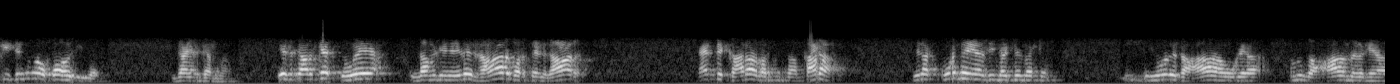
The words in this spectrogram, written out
ਕਿਸੇ ਨੂੰ ਔਖਾ ਹੋ ਜੂਗਾ ਗਾਇਨ ਕਰਨਾ। ਇਸ ਕਰਕੇ ਦੋਏ ਲਫ਼ਜ਼ ਜਿਹੜੇ ਰਾਰ ਵਰਤੇ, ਰਾਰ। ਐਸੇ ਕਾਰਾ ਵਰਤਦਾ, ਕਾਰਾ। ਜਿਹੜਾ ਕੁੜਦੇ ਆ ਅਸੀਂ ਬੈਠੇ ਬੈਠੇ ਉਹਦੇ ਦਾ ਆ ਹੋ ਗਿਆ, ਉਹਨੂੰ ਦਾ ਆ ਮਿਲ ਗਿਆ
